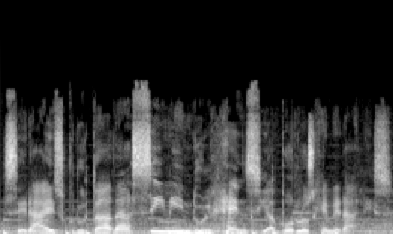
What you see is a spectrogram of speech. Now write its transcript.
será escrutada sin indulgencia por los generales.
